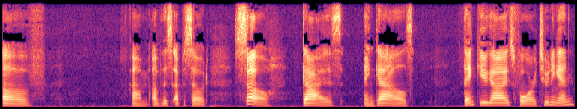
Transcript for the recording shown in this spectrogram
of um, of this episode. So guys and gals thank you guys for tuning in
